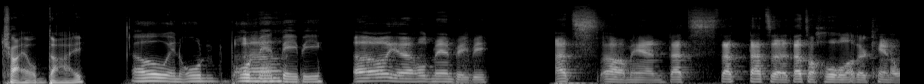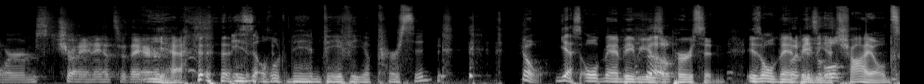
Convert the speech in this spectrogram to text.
child die. Oh, an old old Uh, man baby. Oh yeah, old man baby. That's oh man, that's that that's a that's a whole other can of worms to try and answer there. Yeah. Is old man baby a person? no, yes, old man baby is a person. Is old man But is baby a child?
